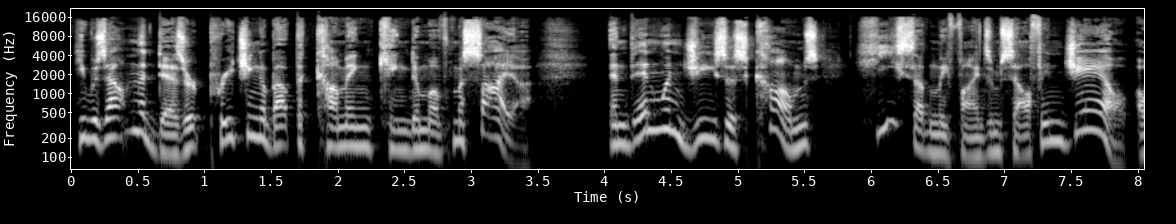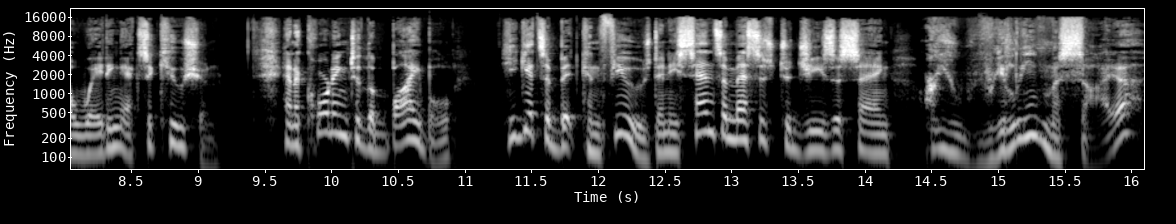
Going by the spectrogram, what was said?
he was out in the desert preaching about the coming kingdom of Messiah. And then when Jesus comes, he suddenly finds himself in jail awaiting execution. And according to the Bible, he gets a bit confused and he sends a message to Jesus saying, Are you really Messiah?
